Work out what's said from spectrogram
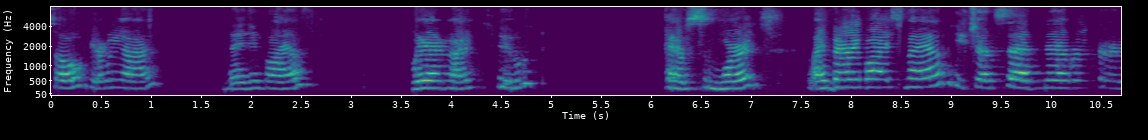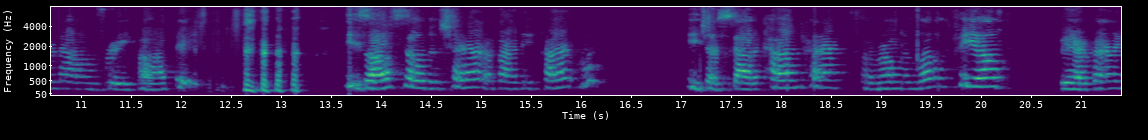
So here we are, Lady land. We are going to have some words. My very wise man, he just said, never turn down free coffee. He's also the chair of our department. He just got a contract from Rowman Littlefield. We are very,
